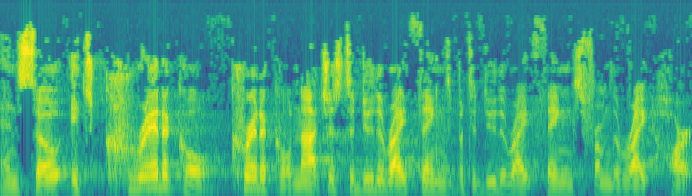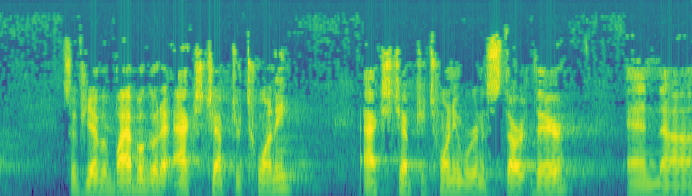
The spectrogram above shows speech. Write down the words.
And so it's critical, critical, not just to do the right things, but to do the right things from the right heart. So if you have a Bible, go to Acts chapter 20. Acts chapter 20, we're going to start there, and, uh,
